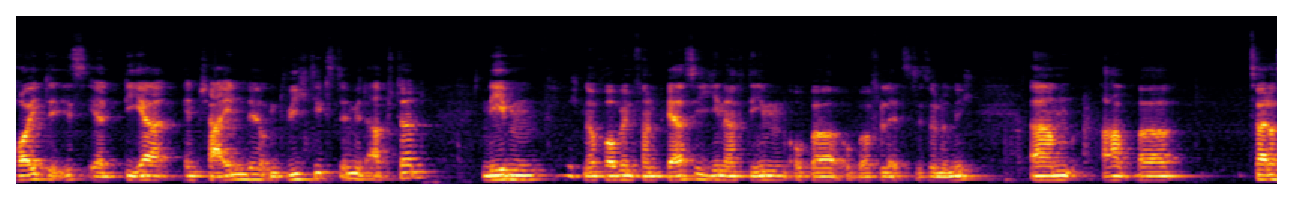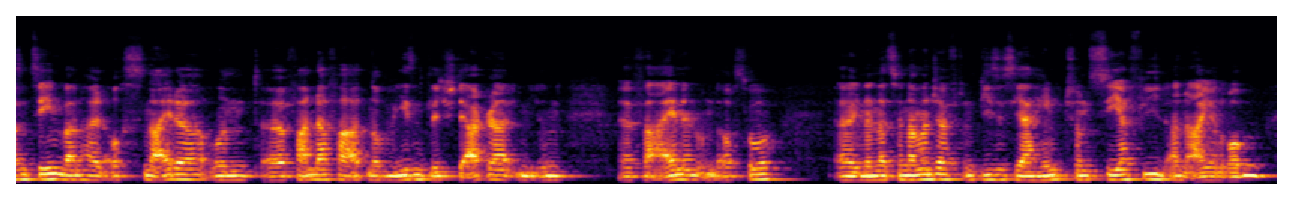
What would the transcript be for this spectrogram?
heute ist er der entscheidende und wichtigste mit Abstand. Neben vielleicht noch Robin van Persie, je nachdem, ob er, ob er verletzt ist oder nicht. Ähm, aber 2010 waren halt auch Snyder und äh, Van der Vaart noch wesentlich stärker in ihren äh, Vereinen und auch so äh, in der Nationalmannschaft. Und dieses Jahr hängt schon sehr viel an Arjen Robben.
